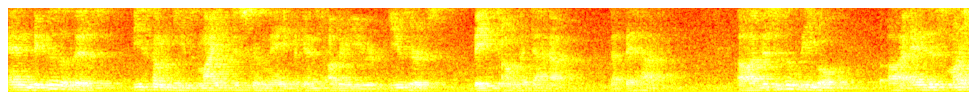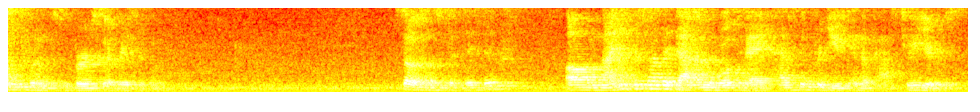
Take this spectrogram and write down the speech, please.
and because of this, these companies might discriminate against other users based on the data that they have. Uh, this is illegal, uh, and this might influence bursts of racism. So, some statistics. 90% um, of the data in the world today has been produced in the past two years.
